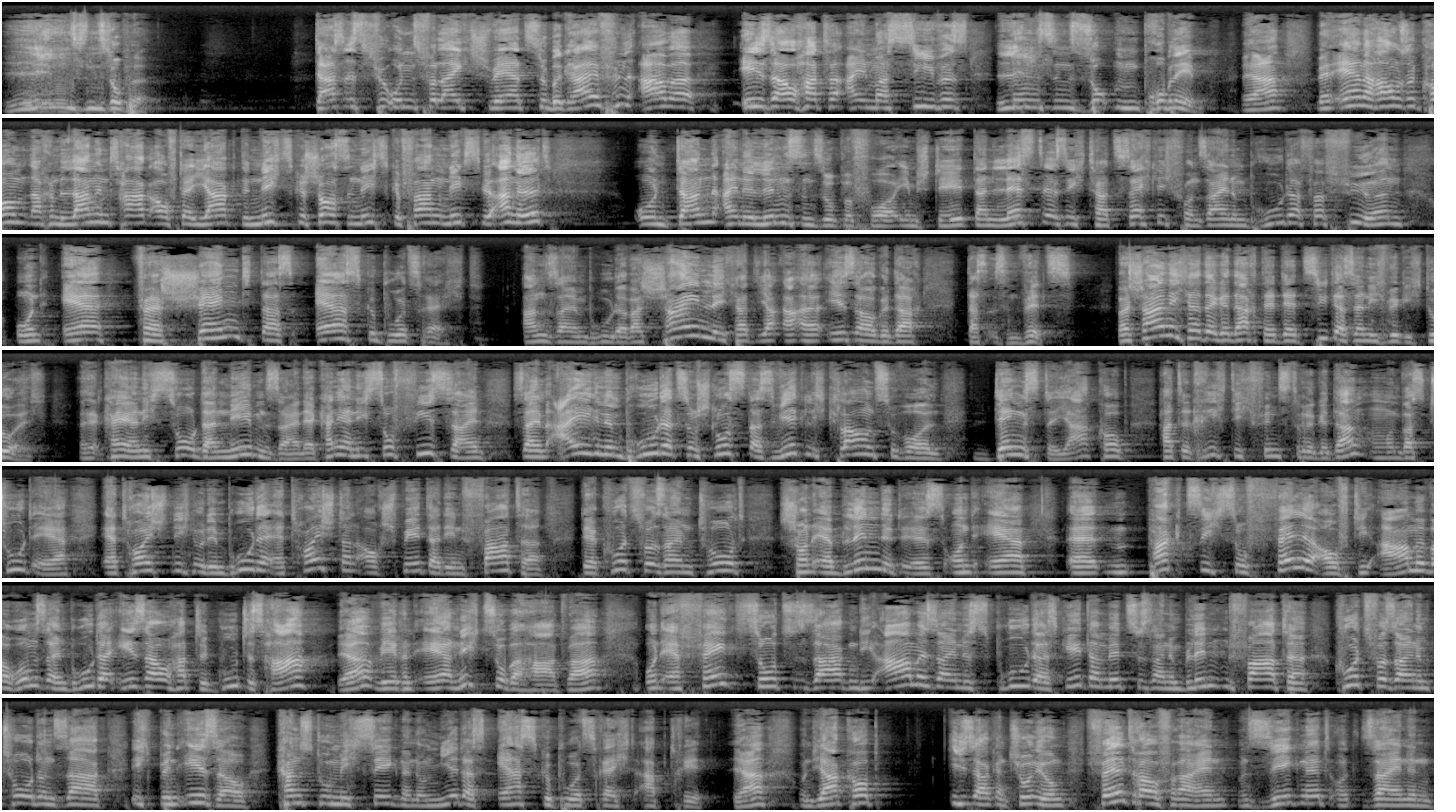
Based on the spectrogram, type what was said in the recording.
Linsensuppe. Das ist für uns vielleicht schwer zu begreifen, aber Esau hatte ein massives Linsensuppenproblem. Ja, wenn er nach Hause kommt nach einem langen Tag auf der Jagd, nichts geschossen, nichts gefangen, nichts geangelt und dann eine Linsensuppe vor ihm steht, dann lässt er sich tatsächlich von seinem Bruder verführen und er verschenkt das Erstgeburtsrecht an seinen Bruder. Wahrscheinlich hat äh, Esau gedacht, das ist ein Witz. Wahrscheinlich hat er gedacht, der, der zieht das ja nicht wirklich durch. Er kann ja nicht so daneben sein. Er kann ja nicht so fies sein, seinem eigenen Bruder zum Schluss das wirklich klauen zu wollen. Denkst du, Jakob hatte richtig finstere Gedanken. Und was tut er? Er täuscht nicht nur den Bruder, er täuscht dann auch später den Vater, der kurz vor seinem Tod schon erblindet ist. Und er äh, packt sich so Felle auf die Arme. Warum? Sein Bruder Esau hatte gutes Haar, ja, während er nicht so behaart war. Und er fängt sozusagen die Arme seines Bruders, geht damit zu seinem blinden Vater kurz vor seinem Tod und sagt, ich bin Esau, kannst du mich segnen und mir das Erstgeburtsrecht abtreten? Ja? Und Jakob, Isaac, Entschuldigung, fällt drauf rein und segnet seinen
